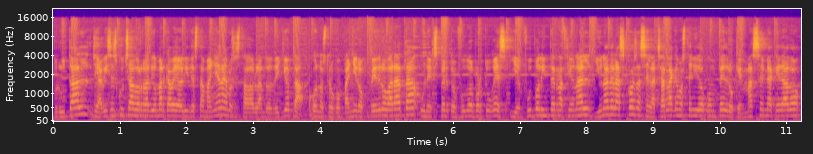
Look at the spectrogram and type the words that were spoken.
brutal. Si habéis escuchado Radio Marca Valladolid esta mañana, hemos estado hablando de Jota con nuestro compañero Pedro Barata, un experto en fútbol portugués y en fútbol internacional y una de las cosas en la charla que hemos tenido con Pedro que más se me ha quedado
